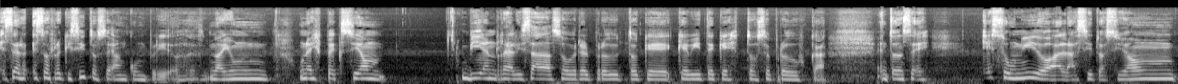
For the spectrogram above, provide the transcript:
esos requisitos sean cumplidos. No hay una inspección bien realizada sobre el producto que, evite que esto se produzca. Entonces, eso unido a la situación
